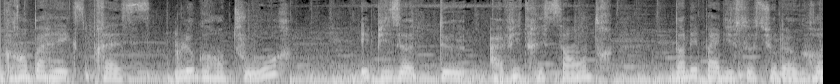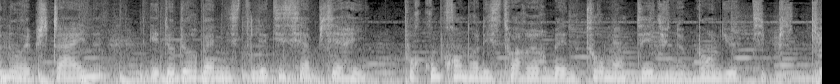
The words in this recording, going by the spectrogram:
Grand Paris Express, le Grand Tour, épisode 2 à Vitry-Centre, dans les pas du sociologue Renaud Epstein et de l'urbaniste Laetitia Pierry pour comprendre l'histoire urbaine tourmentée d'une banlieue typique.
